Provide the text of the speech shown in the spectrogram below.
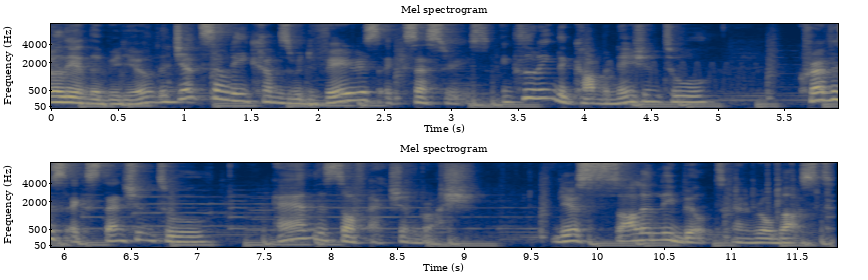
earlier in the video, the Jet 70 comes with various accessories, including the combination tool, crevice extension tool, and the soft action brush. They're solidly built and robust,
